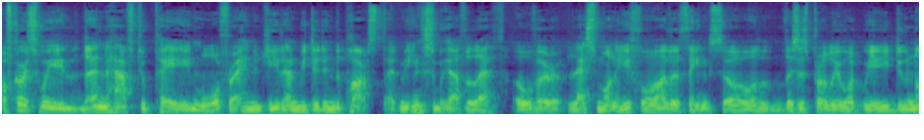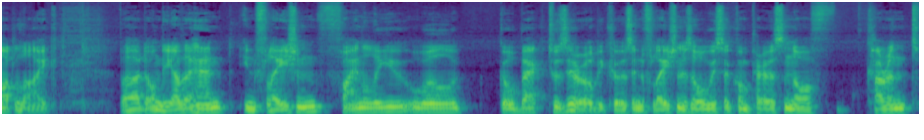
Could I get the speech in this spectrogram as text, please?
Of course, we then have to pay more for energy than we did in the past. That means we have left over less money for other things. So this is probably what we do not like. But on the other hand, inflation finally will go back to zero because inflation is always a comparison of current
